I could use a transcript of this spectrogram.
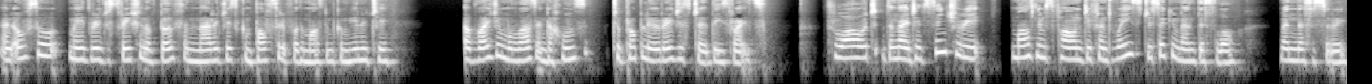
and also made registration of birth and marriages compulsory for the Muslim community, obliging mullahs and dahuns to properly register these rights. Throughout the 19th century, Muslims found different ways to circumvent this law when necessary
